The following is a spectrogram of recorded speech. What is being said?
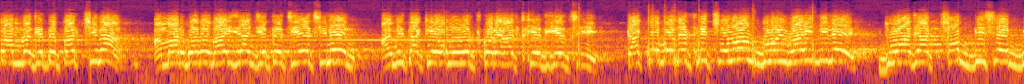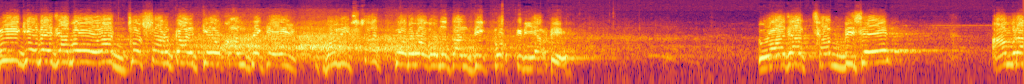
তো আমরা যেতে পারছি না। আমার বড় ভাইজান যেতে চেয়েছিলেন, আমি তাকে অনুরোধ করে আটকে দিয়েছি। তাকে বলেছি? চলুন দুই ভাই মিলে দু হাজার ছাব্বিশে ব্রিগেডে যাব। রাজ্য সরকারকে ওখান থেকে ভবিষ্যৎ করব গণতান্ত্রিক প্রক্রিয়াতে। দু হাজার ছাব্বিশে আমরা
